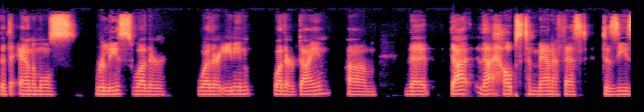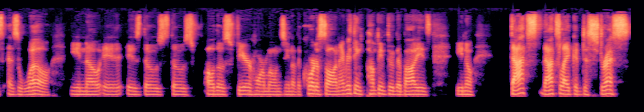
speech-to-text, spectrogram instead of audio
that the animals release while they're while they're eating while they're dying um, that that that helps to manifest disease as well. You know is, is those those all those fear hormones you know the cortisol and everything pumping through their bodies you know that's that's like a distress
